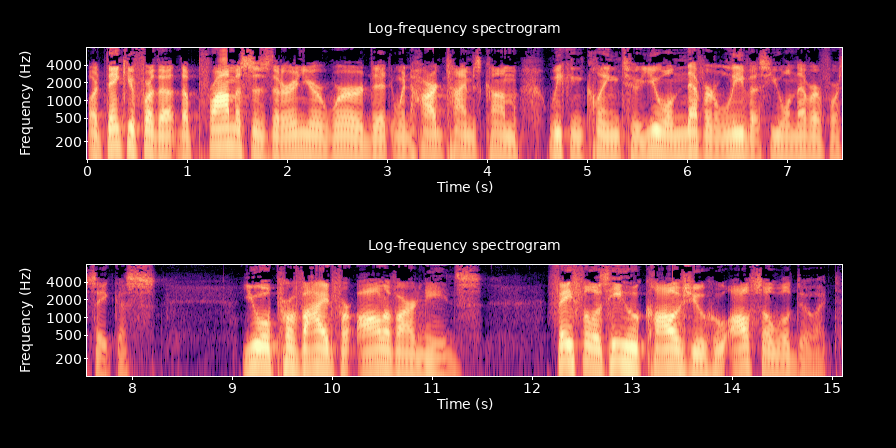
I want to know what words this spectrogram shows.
Lord, thank you for the, the promises that are in your word that when hard times come, we can cling to. You will never leave us. You will never forsake us. you will provide for all of our needs. Faithful is he who calls you, who also will do it.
